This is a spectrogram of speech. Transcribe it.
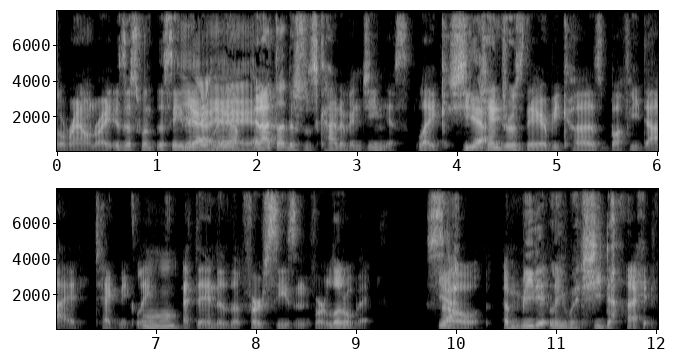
around, right? Is this what the scene that Yeah, they bring yeah, up? yeah. And I thought this was kind of ingenious. Like she. Kendra's there because Buffy died technically Mhm. at the end of the first season for a little bit. So immediately when she died,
